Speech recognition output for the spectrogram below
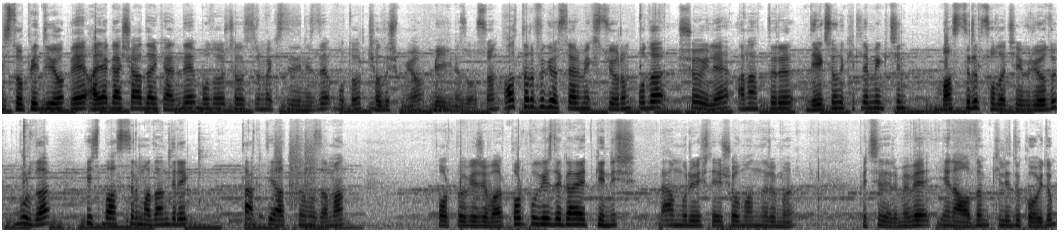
istop ediyor ve ayak aşağıdayken de motoru çalıştırmak istediğinizde motor çalışmıyor. Bilginiz olsun. Alt tarafı göstermek istiyorum. O da şöyle anahtarı direksiyonu kilitlemek için bastırıp sola çeviriyorduk. Burada hiç bastırmadan direkt tak diye attığımız zaman port bagajı var. Port bagajı da gayet geniş. Ben buraya işte eşofmanlarımı, peçelerimi ve yeni aldığım kilidi koydum.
